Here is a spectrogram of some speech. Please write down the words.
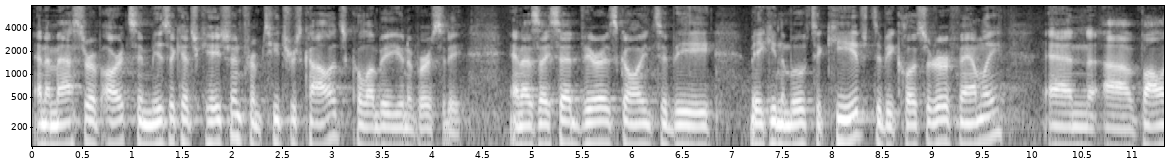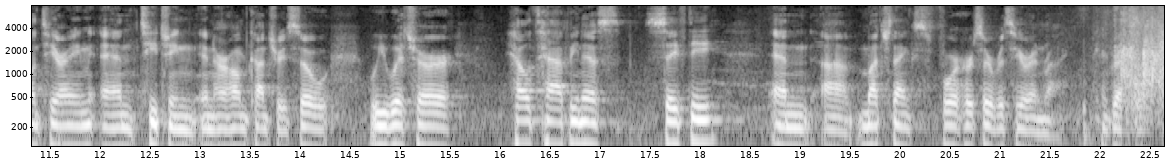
and a Master of Arts in Music Education from Teachers College, Columbia University. And as I said, Vera is going to be making the move to Kiev to be closer to her family and uh, volunteering and teaching in her home country. So we wish her health, happiness, safety, and uh, much thanks for her service here in Rye. Congratulations.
